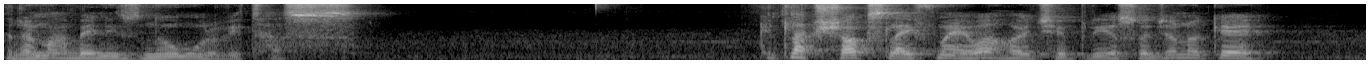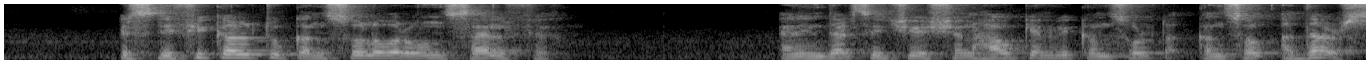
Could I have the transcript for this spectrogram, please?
Ramaben is no more with us. કેટલાક શોક્સ લાઈફમાં એવા હોય છે પ્રિય સ્વજનો કે it's difficult to console our own self and in that situation how can we console console others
